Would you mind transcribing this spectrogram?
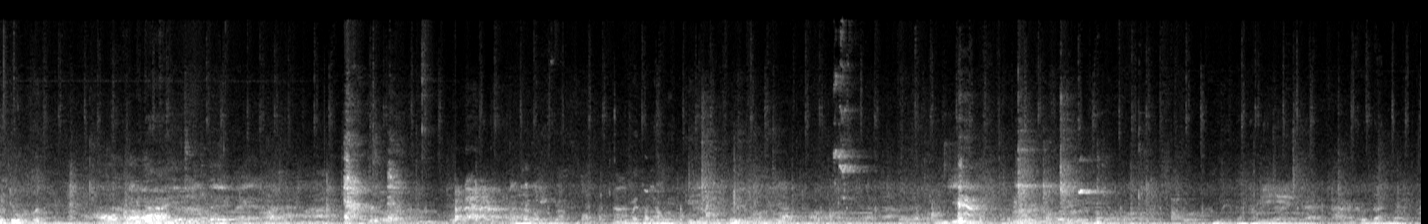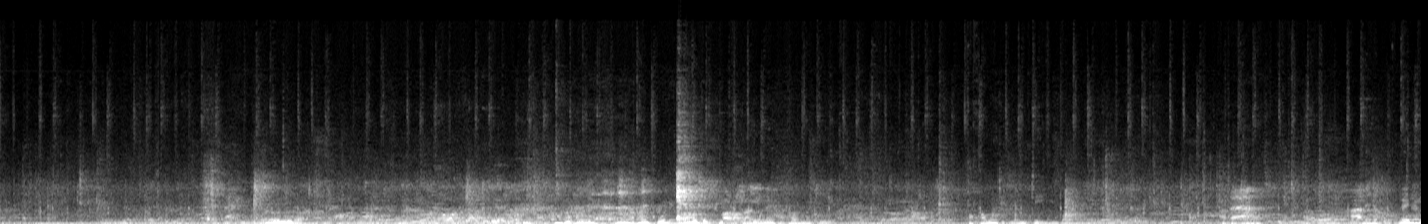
ไม่ดุก็ทำไม่ได้มันจะเก่งแบบทำไมตอนนั้นม่เก่งคุณยินทำไมต้องทำไม่ได้กดดันมากขอโทษดีกว่านี่ให้กูเนี่ยรู้สึกผิดกับการไม่ขอโทษเมื่อกี้เพราะความรู้สึกจริงๆก็เล่นให้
